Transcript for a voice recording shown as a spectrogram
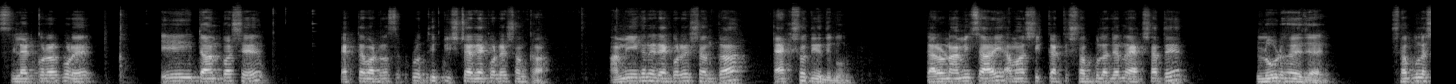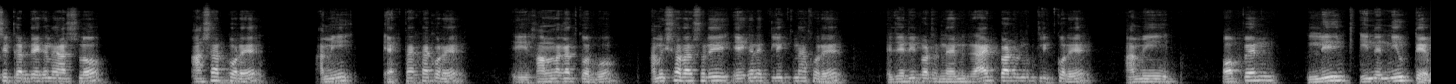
সিলেক্ট করার পরে এই ডান পাশে একটা বাটন আছে, প্রতি পৃষ্ঠায় রেকর্ডের সংখ্যা। আমি এখানে রেকর্ডের সংখ্যা একশো দিয়ে দিব। কারণ আমি চাই আমার শিক্ষার্থী সবগুলা যেন একসাথে লোড হয়ে যায়। সবগুলা শিক্ষার্থী এখানে আসলো। আসার পরে আমি একটা একটা করে এই হালনাগাদ করব। আমি সরাসরি এখানে ক্লিক না করে এই যে এডিট বাটনে আমি রাইট বাটন ক্লিক করে আমি open link in a new tab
